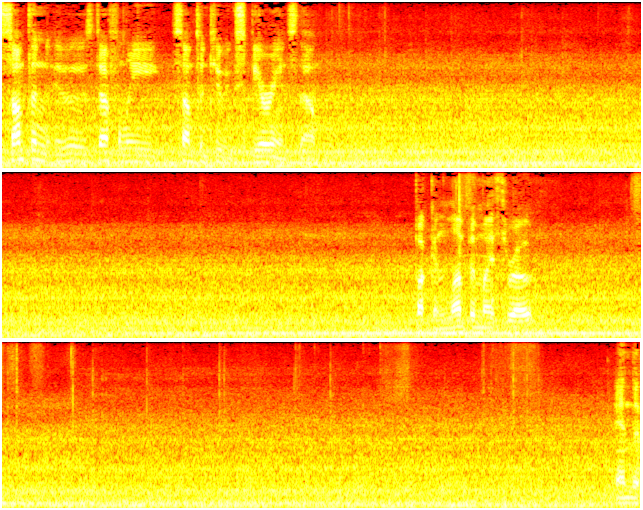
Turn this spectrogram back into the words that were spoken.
Something it was definitely something to experience though. Fucking lump in my throat. And the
